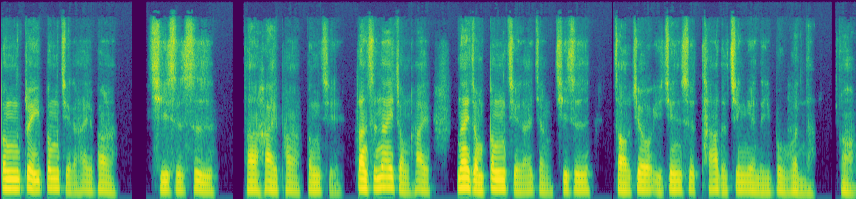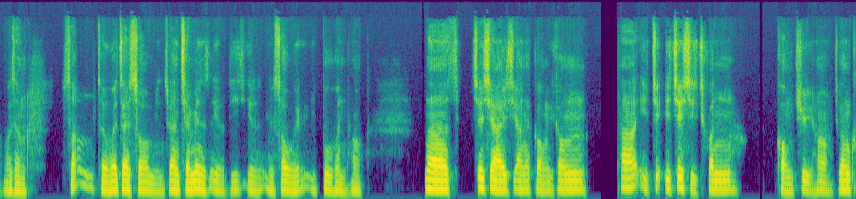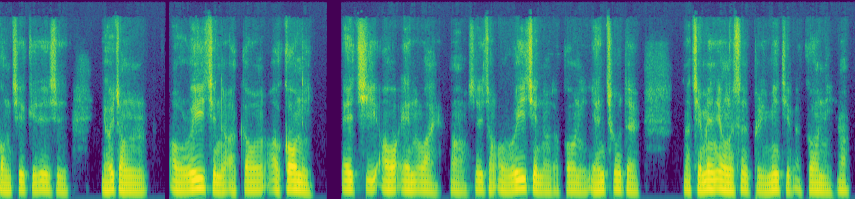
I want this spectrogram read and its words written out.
崩对于崩解的害怕，其实是他害怕崩解，但是那一种害那一种崩解来讲，其实早就已经是他的经验的一部分了啊。我想稍这会再说明，虽然前面有理有有稍微一部分哈。那接下来是按他讲，一共他一这一这是关恐惧哈，这关恐惧其实是有一种。Original agony，H O N Y 啊，是一种 original 的 agony，原初的。那前面用的是 primitive agony 啊，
